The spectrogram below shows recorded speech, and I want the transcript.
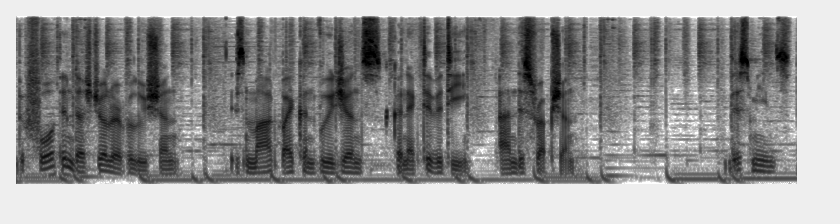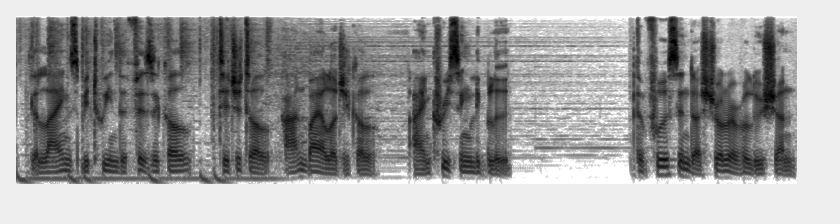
The fourth industrial revolution is marked by convergence, connectivity, and disruption. This means the lines between the physical, digital, and biological are increasingly blurred. The first industrial revolution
